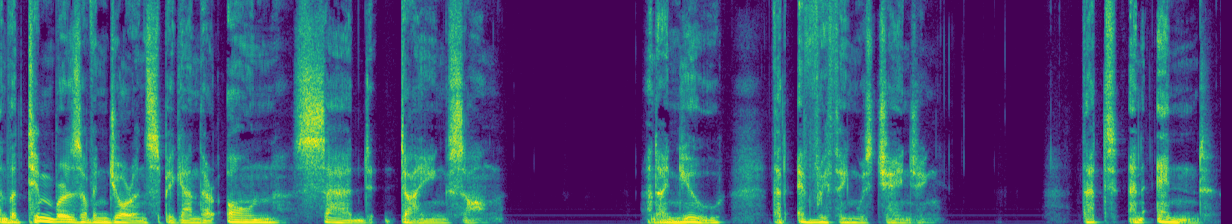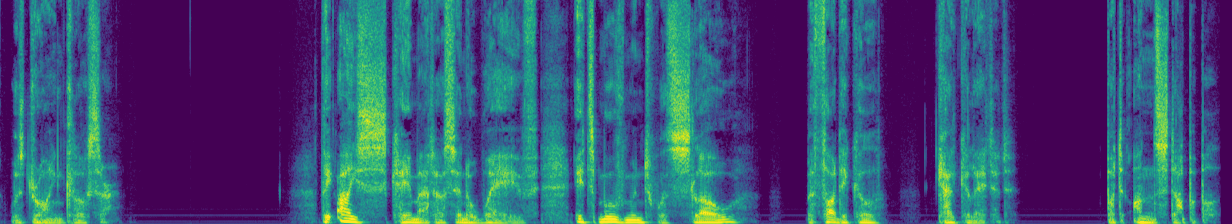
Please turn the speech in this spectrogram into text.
and the timbers of endurance began their own sad, dying song. And I knew that everything was changing, that an end was drawing closer. The ice came at us in a wave. Its movement was slow, methodical, calculated, but unstoppable.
